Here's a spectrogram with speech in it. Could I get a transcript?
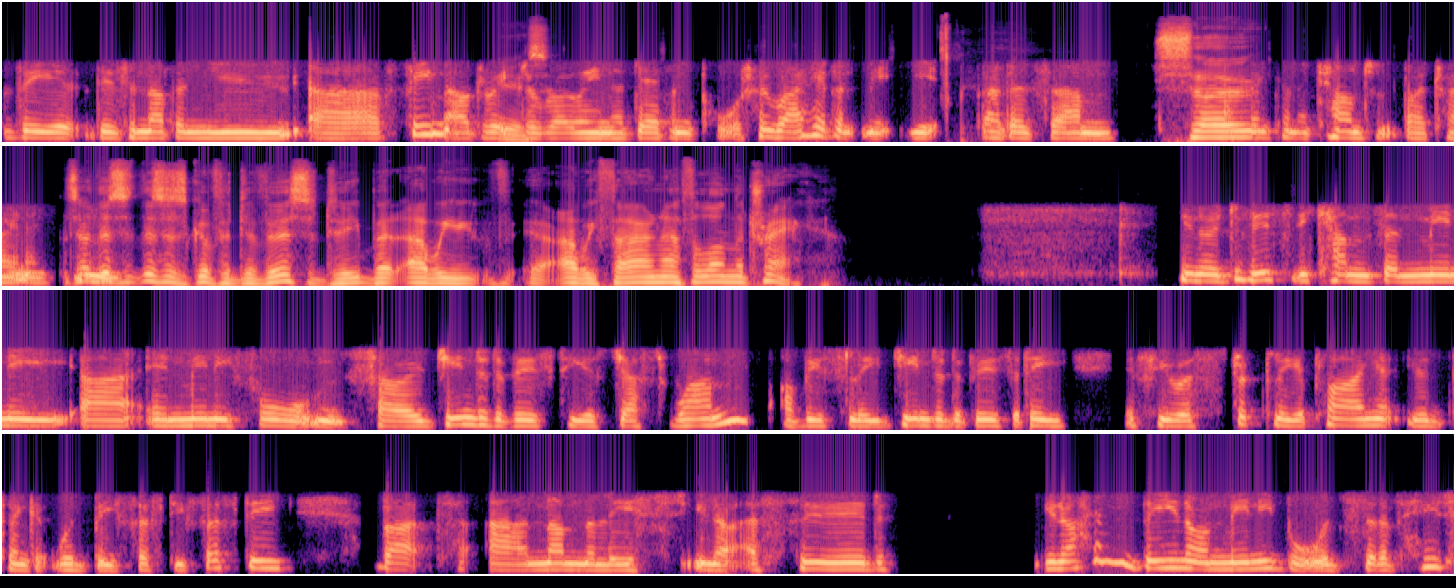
there, there's another new uh, female director, yes. Rowena Davenport, who I haven't met yet, but is um, so, I think an accountant by training. So mm. this this is good for diversity, but are we are we far enough along the track? You know, diversity comes in many uh, in many forms. So gender diversity is just one. Obviously, gender diversity, if you were strictly applying it, you'd think it would be 50-50. But uh, nonetheless, you know, a third. You know, I haven't been on many boards that have had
